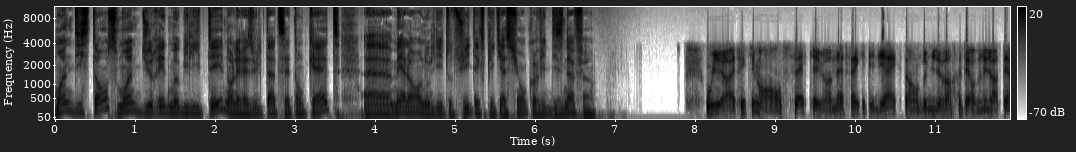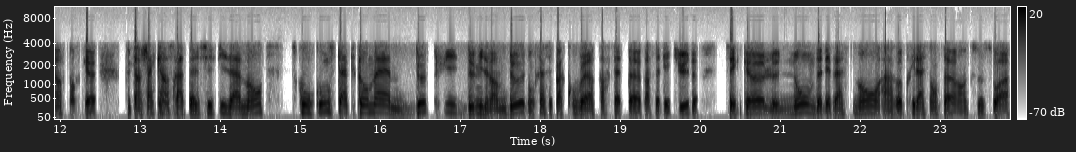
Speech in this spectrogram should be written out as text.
Moins de distance, moins de durée de mobilité dans les résultats de cette enquête. Euh, mais alors, on nous le dit tout de suite, explication Covid-19. Hein. Oui, alors effectivement, on sait qu'il y a eu un effet qui était direct hein, en 2020 et en 2021. Je pense que tout un chacun se rappelle suffisamment. Ce qu'on constate quand même depuis 2022, donc ça c'est pas couvert par cette euh, par cette étude, c'est que le nombre de déplacements a repris l'ascenseur, hein, que ce soit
